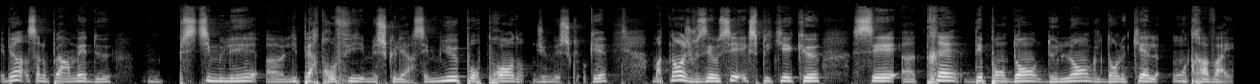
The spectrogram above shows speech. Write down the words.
eh bien, ça nous permet de stimuler euh, l'hypertrophie musculaire. C'est mieux pour prendre du muscle. Ok? Maintenant, je vous ai aussi expliqué que c'est euh, très dépendant de l'angle dans lequel on travaille.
